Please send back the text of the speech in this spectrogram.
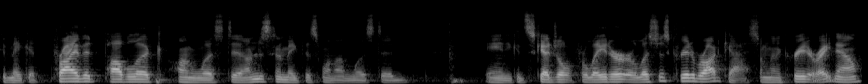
could make it private, public, unlisted. I'm just going to make this one unlisted. And you can schedule it for later, or let's just create a broadcast. So I'm going to create it right now.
